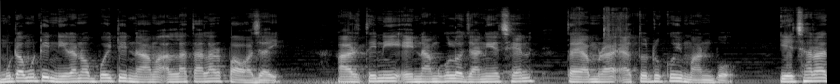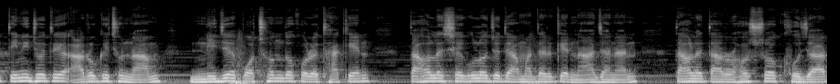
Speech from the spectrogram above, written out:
মোটামুটি নিরানব্বইটি নাম আল্লাহ তালার পাওয়া যায়। আর তিনি এই নামগুলো জানিয়েছেন, তাই আমরা এতটুকুই মানব। এছাড়া তিনি যদি আরও কিছু নাম নিজে পছন্দ করে থাকেন, তাহলে সেগুলো যদি আমাদেরকে না জানান, তাহলে তার রহস্য খোঁজার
